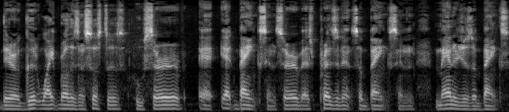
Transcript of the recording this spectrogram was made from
There are good white brothers and sisters who serve at, at banks and serve as presidents of banks and managers of banks.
